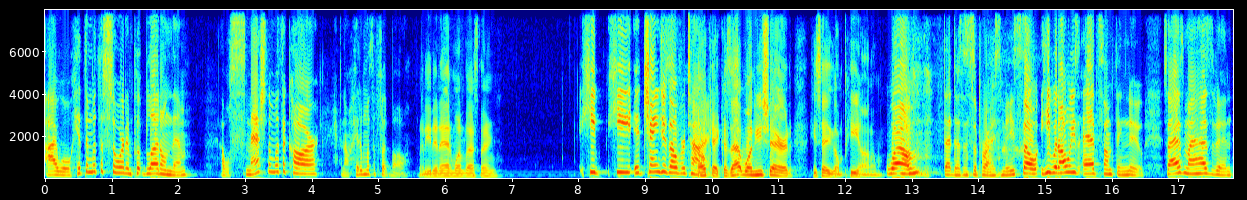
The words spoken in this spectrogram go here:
I will hit them with a sword and put blood on them. I will smash them with a car, and I'll hit them with a football. And he didn't add one last thing. He, he, it changes over time. Okay, because that one you shared, he said he's gonna pee on them. Well, that doesn't surprise me. So he would always add something new. So I asked my husband,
